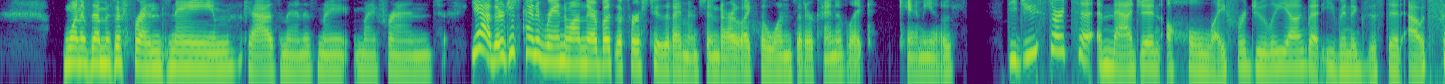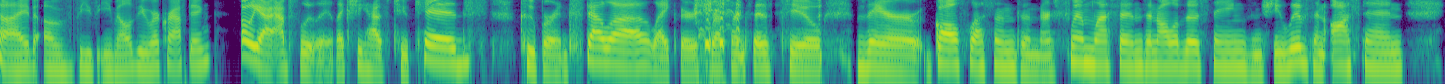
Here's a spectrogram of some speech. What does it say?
One of them is a friend's name. Jasmine is my my friend. Yeah, they're just kind of random on there, but the first two that I mentioned are like the ones that are kind of like cameos. Did you start to imagine a whole life for Julie Young that even existed outside of these emails you were crafting? Oh yeah, absolutely. Like she has two kids, Cooper and Stella. Like there's references to their golf lessons and their swim lessons and all of those things. And she lives in Austin,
